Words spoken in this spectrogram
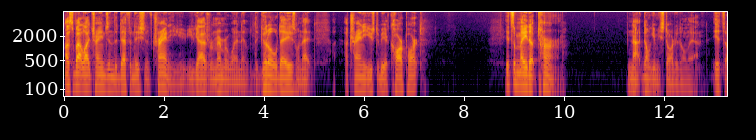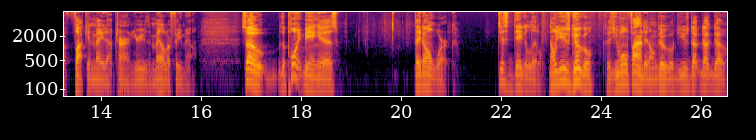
That's about like changing the definition of tranny. You, you guys remember when the, the good old days when that a tranny used to be a car part? It's a made up term. Not don't get me started on that. It's a fucking made up term. You're either male or female. So the point being is they don't work. Just dig a little. Don't use Google because you won't find it on Google. Use DuckDuckGo.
